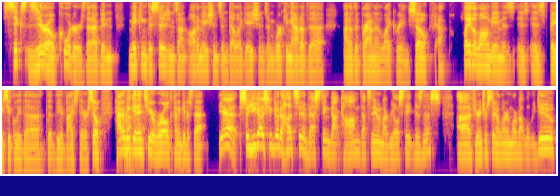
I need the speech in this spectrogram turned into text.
six zero quarters that I've been making decisions on automations and delegations and working out of the out of the brown and light green. So yeah, play the long game is is is basically the the, the advice there. So how do we get into your world? Kind of give us that. Yeah. So you guys could go to hudsoninvesting.com. That's the name of my real estate business. Uh, if you're interested in learning more about what we do,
